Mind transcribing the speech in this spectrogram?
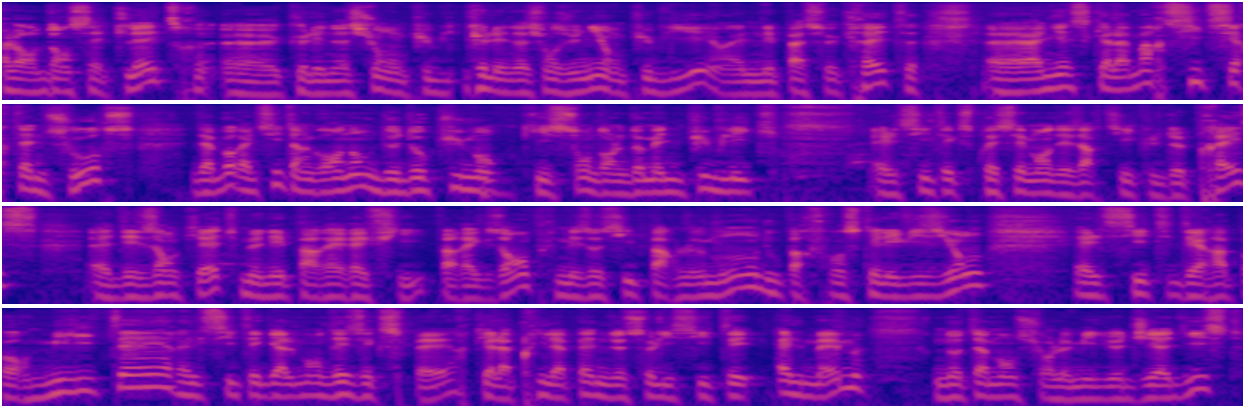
Alors dans cette lettre que, les Nations que les Nations Unies ont publiée, hein, elle n'est pas secrète, Agnès Calamar cite certaines sources. D'abord, elle cite un grand nombre de documents qui sont dans le domaine public. Elle cite expressément des articles de presse, euh, des enquêtes menées par RFI, par exemple, mais aussi par Le Monde ou par France Télévisions. Elle cite des rapports militaires, elle cite également des experts qu'elle a pris la peine de solliciter elle-même, notamment sur le milieu djihadiste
